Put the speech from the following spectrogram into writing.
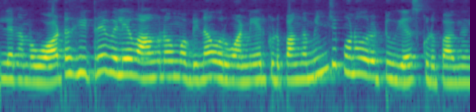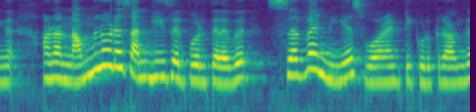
இல்லை நம்ம வாட்டர் ஹீட்டரே வெளியே வாங்கினோம் அப்படின்னா ஒரு ஒன் இயர் கொடுப்பாங்க மிஞ்சி போனால் ஒரு டூ இயர்ஸ் கொடுப்பாங்கங்க. ஆனால் நம்மளோட சன் கீசர் பொறுத்தளவு செவன் இயர்ஸ் வாரண்ட்டி கொடுக்குறாங்க.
